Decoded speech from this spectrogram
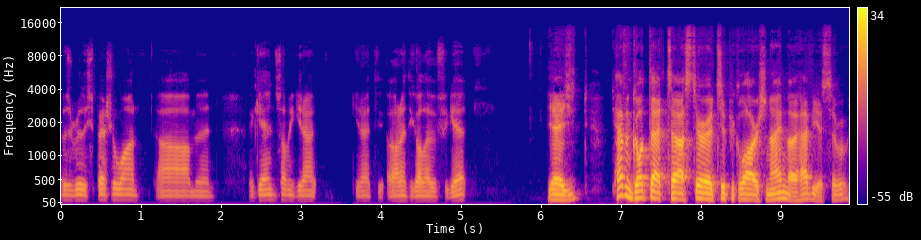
was a really special one, um, and again, something you don't, you don't, th- I don't think I'll ever forget. Yeah, you haven't got that uh, stereotypical Irish name though, have you? So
